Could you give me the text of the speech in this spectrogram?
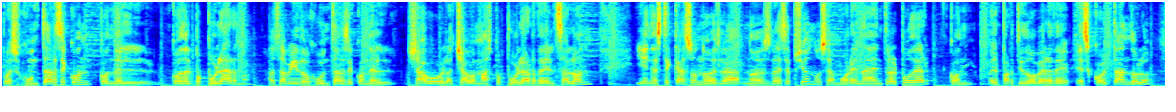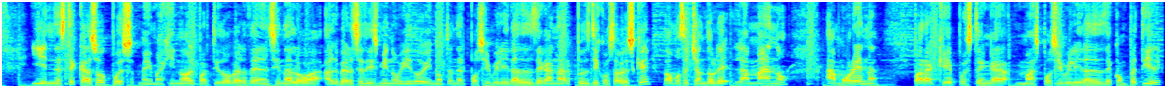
pues juntarse con, con, el, con el popular, ¿no? Ha sabido juntarse con el chavo o la chava más popular del salón y en este caso no es, la, no es la excepción, o sea, Morena entra al poder con el Partido Verde escoltándolo y en este caso, pues me imagino al Partido Verde en Sinaloa, al verse disminuido y no tener posibilidades de ganar, pues dijo, ¿sabes qué? Vamos echándole la mano a Morena para que pues tenga más posibilidades de competir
